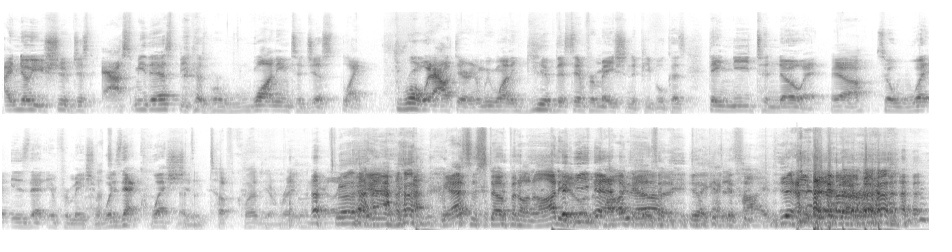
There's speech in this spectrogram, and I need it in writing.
I know you should have just asked me this because we're wanting to just like throw it out there and we want to give this information to people because they need to know it. Yeah. So what is that information? what is that question? That's a tough question, right? When you're like, we asked to stuff it on audio on the Yeah, podcast. yeah. and- You're like, I can hide. Yeah.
